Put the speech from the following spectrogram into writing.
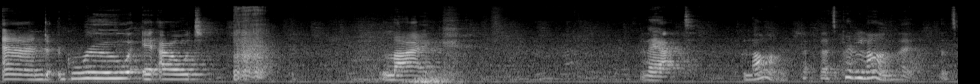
and grew it out like that long. That, that's pretty long. That, that's,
